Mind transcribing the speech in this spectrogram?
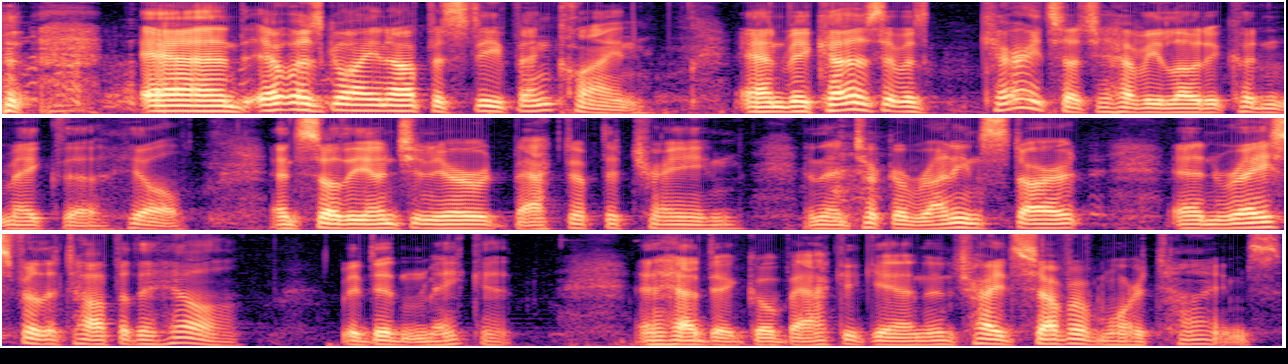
and it was going up a steep incline. And because it was carried such a heavy load it couldn't make the hill. And so the engineer backed up the train and then took a running start and raced for the top of the hill, but didn't make it and had to go back again and tried several more times.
